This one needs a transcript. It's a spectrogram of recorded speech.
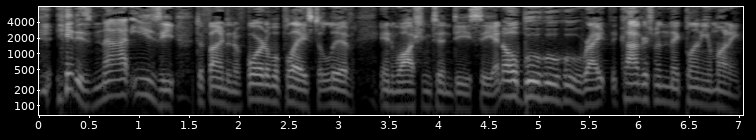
It is not easy to find an affordable place to live in Washington, D.C. And oh, boo hoo hoo, right? The congressmen make plenty of money.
